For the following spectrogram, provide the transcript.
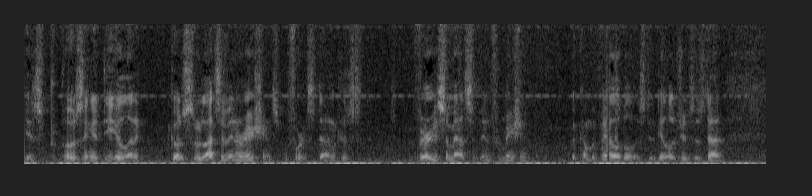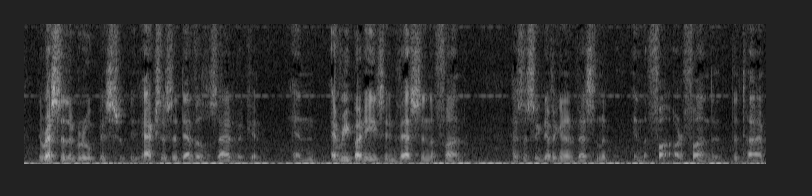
is proposing a deal and it goes through lots of iterations before it's done because various amounts of information become available as due diligence is done. The rest of the group is acts as a devil's advocate, and everybody's invests in the fund has a significant investment in the fund, our fund at the time.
